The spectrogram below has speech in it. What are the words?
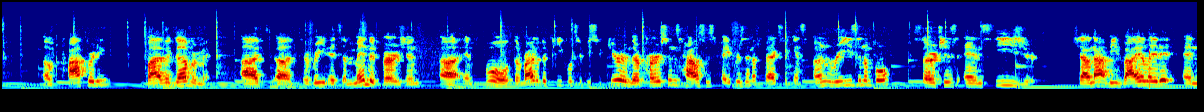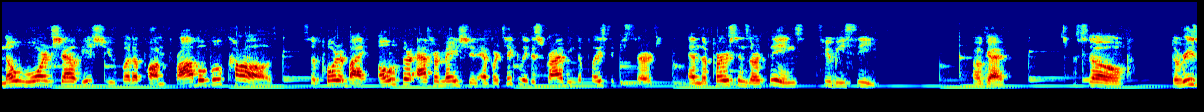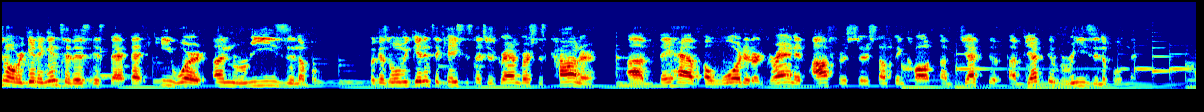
of property by the government. Uh, uh, to read its amended version uh, in full, the right of the people to be secure in their persons, houses, papers, and effects against unreasonable searches and seizures shall not be violated, and no warrant shall issue but upon probable cause, supported by oath or affirmation, and particularly describing the place to be searched and the persons or things to be seized. Okay. So the reason why we're getting into this is that that key word unreasonable. Because when we get into cases such as Graham versus Connor, uh, they have awarded or granted officers something called objective objective reasonableness.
